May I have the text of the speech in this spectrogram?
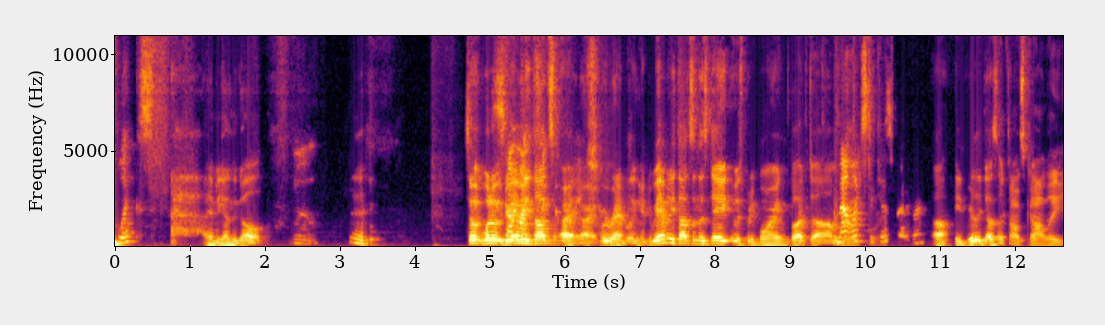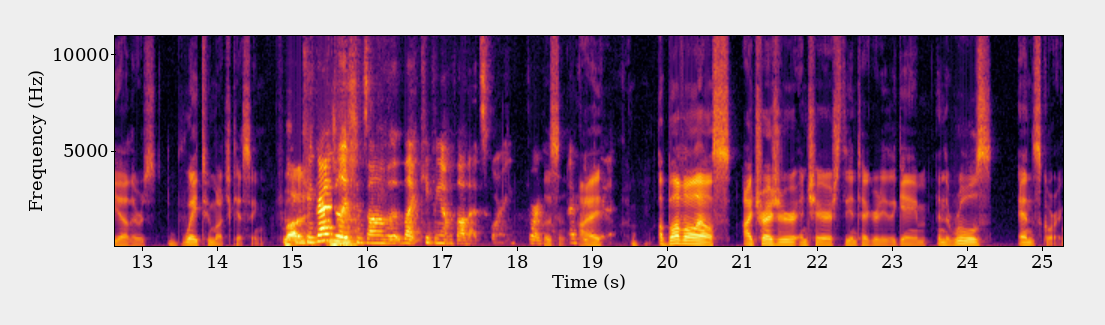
flicks. I am a young adult. Mm. Eh. So, what do, do we have any thoughts? All right, all right, we're rambling here. Do we have any thoughts on this date? It was pretty boring, but um, Matt likes to kiss Piper. Oh, he really does like to oh kiss Piper. golly, yeah, there was way too much kissing. A lot of Congratulations on all the, like keeping up with all that scoring. Jordan. Listen, I I, it. above all else, I treasure and cherish the integrity of the game and the rules and the scoring.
